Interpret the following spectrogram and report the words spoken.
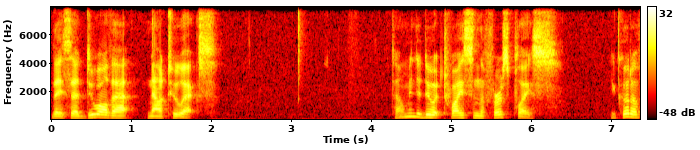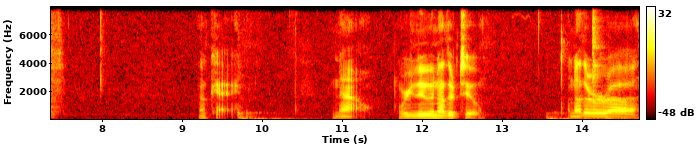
they said do all that, now 2x. Tell me to do it twice in the first place. You could have. Okay. Now, we're going to do another two. Another, uh,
